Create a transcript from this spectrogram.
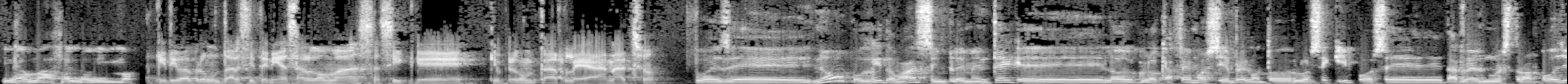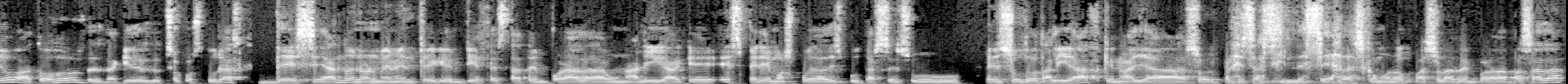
y vamos a hacer lo mismo. Aquí te iba a preguntar si tenías algo más, así que, que preguntarle a Nacho. Pues eh, no, poquito más, simplemente que lo, que hacemos siempre con todos los equipos, eh, darles nuestro apoyo a todos, desde aquí, desde Ocho Costuras, deseando enormemente que empiece esta temporada una liga que esperemos pueda disputarse en su, en su totalidad, que no haya sorpresas indeseadas como nos pasó la temporada pasada.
